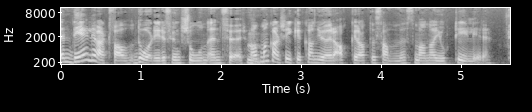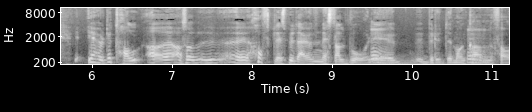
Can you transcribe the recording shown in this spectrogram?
en del i hvert fall dårligere funksjon enn før. Mm. At man kanskje ikke kan gjøre akkurat det samme som man har gjort tidligere. Jeg hørte tall, altså Hoftelesbrudd er jo det mest alvorlige mm. bruddet man kan mm. få.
